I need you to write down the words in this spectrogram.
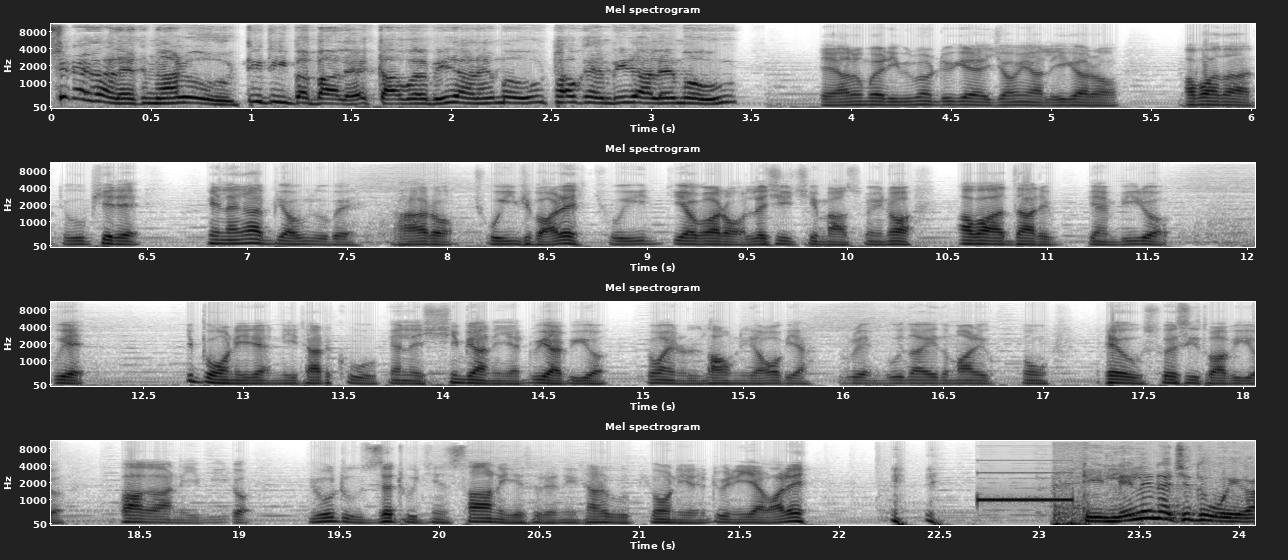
စစ်တပ်ကလည်းခင်ဗျားတို့တိတိပတ်ပတ်လည်းကာကွယ်ပေးတာလည်းမဟုတ်ဘူးထောက်ခံပေးတာလည်းမဟုတ်ဘူး။အားလုံးပဲဒီဗီဒီယိုမှာတွေ့ခဲ့တဲ့အကြောင်းအရာလေးကတော့အဘာသာတူဖြစ်တဲ့ခင်လန်ကပြောင်းလို့ပဲဒါကတော့ချိုးကြီးဖြစ်ပါတယ်ချိုးကြီးတယောက်ကတော့လက်ရှိချိန်မှာဆိုရင်တော့အဘာသာတွေပြန်ပြီးတော့သူ့ရဲ့ဖြစ်ပေါ်နေတဲ့အနေအထားတစ်ခုကိုပြန်လဲရှင်းပြနေရတွေ့ရပြီးတော့ပြောရရင်တော့လောင်နေတာပေါ့ဗျာသူတို့ရဲ့မျိုးသားရေးသမားတွေကတော့အဲကိုဆွဲစီသွားပြီးတော့ဘာကနေပြီးတော့ မျိုးတူဇက်တူချင်းစားနေရဆိုတဲ့အနေအထားတစ်ခုပြောနေတယ်တွေ့နေရပါတယ်ဒီလင်းလင်းနဲ့ချစ်သူဝေက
